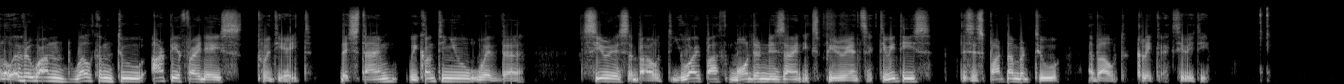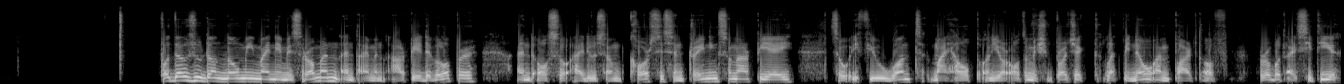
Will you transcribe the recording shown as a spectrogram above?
Hello everyone, welcome to RPA Fridays 28. This time we continue with the series about UiPath Modern Design Experience activities. This is part number two about click activity. For those who don't know me, my name is Roman and I'm an RPA developer and also I do some courses and trainings on RPA. So if you want my help on your automation project, let me know. I'm part of Robot ICT, a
